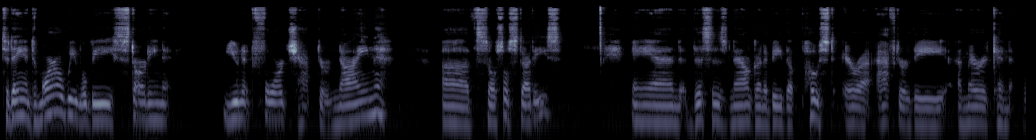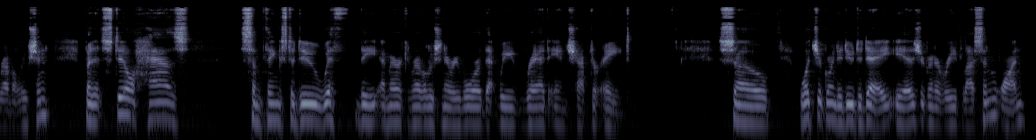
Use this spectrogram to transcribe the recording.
Today and tomorrow, we will be starting Unit 4, Chapter 9 of Social Studies and this is now going to be the post era after the American Revolution, but it still has some things to do with the American Revolutionary War that we read in chapter 8. So, what you're going to do today is you're going to read lesson 1,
